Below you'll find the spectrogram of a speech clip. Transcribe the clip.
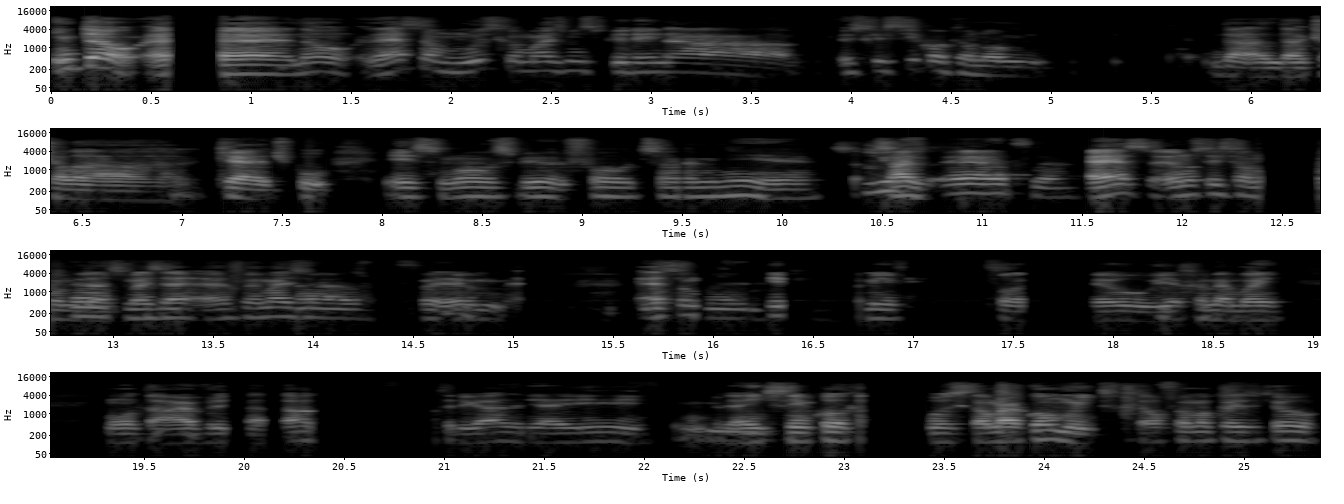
Então, é, é, não, nessa música eu mais me inspirei na. Eu esqueci qual que é o nome da, daquela. Que é tipo, It's most beautiful time in year. Sabe? É essa. Essa, eu não sei se é o nome é. dessa, mas é, é foi mais. É. Foi, essa música pra mim, eu ia com a minha mãe montar a árvore de Natal, tá ligado? E aí a gente sempre colocava música, então marcou muito. Então foi uma coisa que eu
